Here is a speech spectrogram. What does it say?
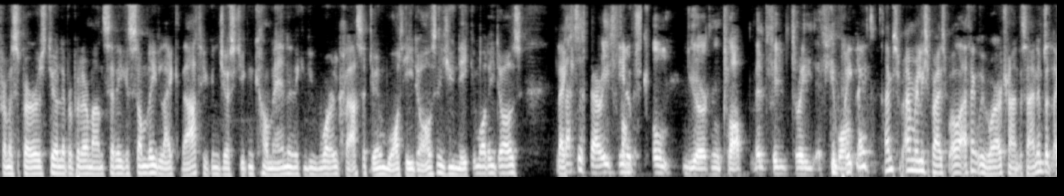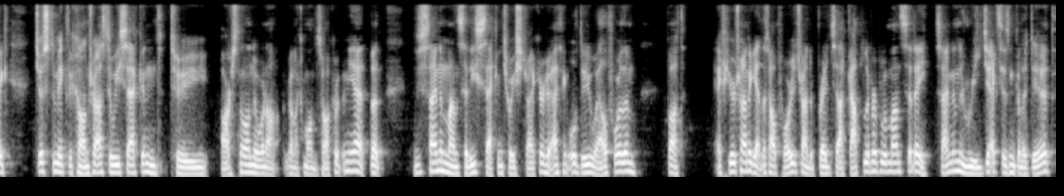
from a Spurs to a Liverpool or Man City. Because somebody like that who can just you can come in and they can be world class at doing what he does and he's unique in what he does like that's a very functional you know, Jurgen Klopp midfield three if you completely. want. I'm I'm really surprised. Well, I think we were trying to sign him, but like just to make the contrast a wee second to Arsenal. I know we're not going to come on to talk about them yet, but just signing Man City's second choice striker, who I think will do well for them. But if you're trying to get in the top four, you're trying to bridge that gap Liverpool, Man City. Signing the rejects isn't going to do it.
